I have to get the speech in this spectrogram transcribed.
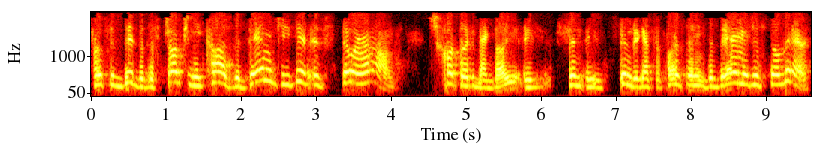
person did, the destruction he caused, the damage he did is still around. He sinned, against a person, the damage is still there.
